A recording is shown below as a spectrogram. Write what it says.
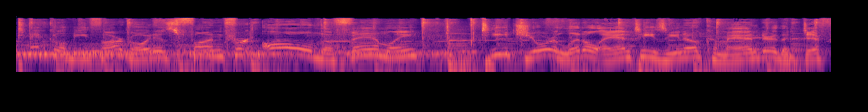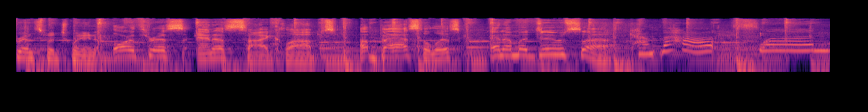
Tickle Me Thargoid is fun for all the family. Teach your little anti-Xeno commander the difference between an Orthrus and a Cyclops, a Basilisk and a Medusa. Count the hearts. One,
